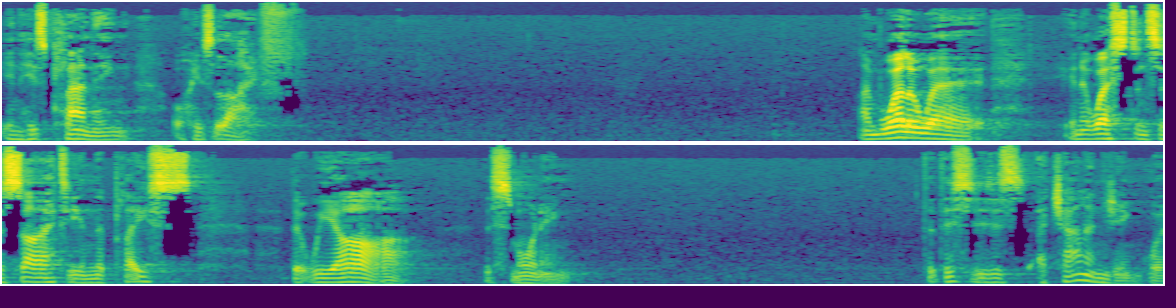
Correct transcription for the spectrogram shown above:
in his planning or his life. I'm well aware in a Western society, in the place that we are this morning, that this is a challenging word.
